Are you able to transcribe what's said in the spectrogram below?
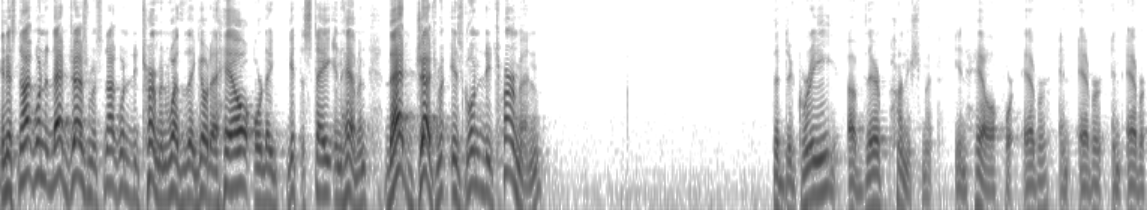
And it's not going to, that judgment is not going to determine whether they go to hell or they get to stay in heaven. That judgment is going to determine the degree of their punishment in hell forever and ever and ever.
